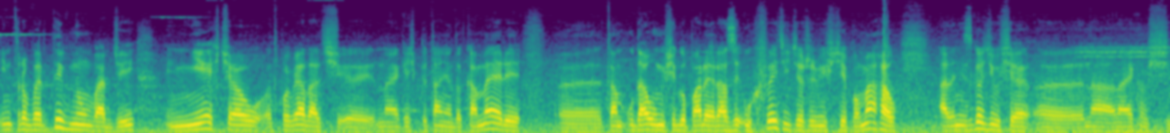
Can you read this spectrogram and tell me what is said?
introwertywną bardziej. Nie chciał odpowiadać e, na jakieś pytania do kamery. E, Tam udało mi się go parę razy uchwycić, oczywiście pomachał, ale nie zgodził się e, na, na jakąś e,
